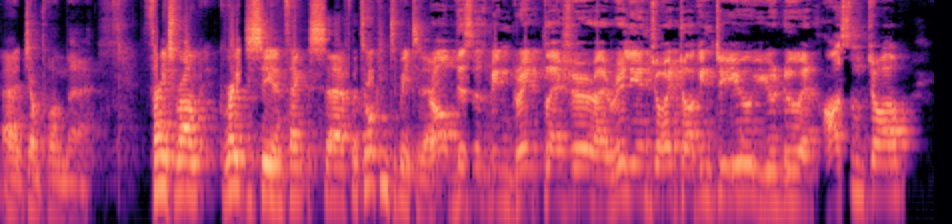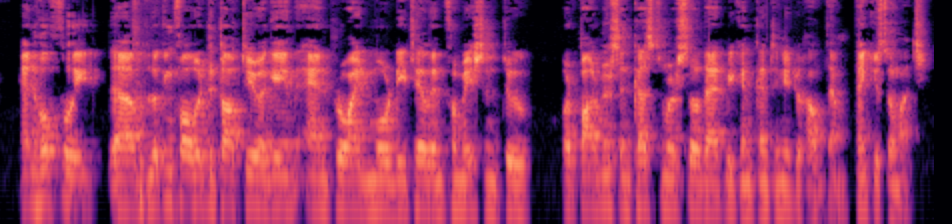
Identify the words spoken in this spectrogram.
uh, jump on there. Thanks, Ram. Great to see you, and thanks uh, for talking to me today. Rob, this has been great pleasure. I really enjoyed talking to you. You do an awesome job, and hopefully, uh, looking forward to talk to you again and provide more detailed information to our partners and customers so that we can continue to help them. Thank you so much.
